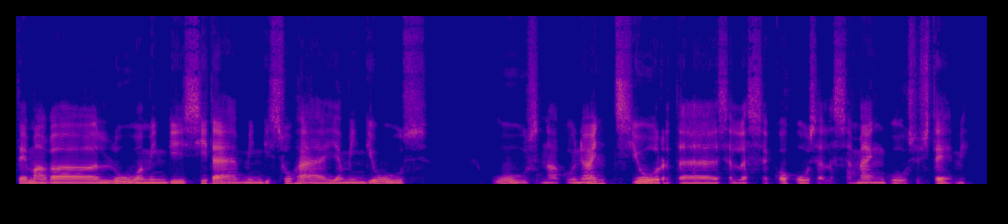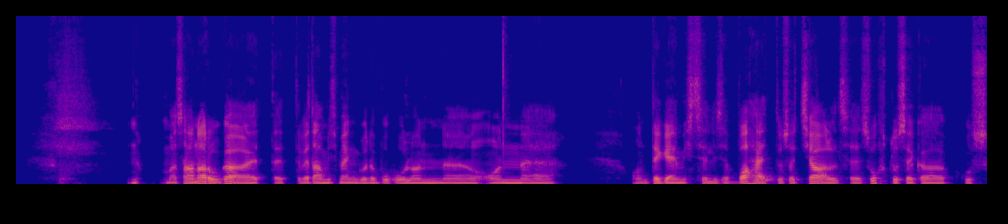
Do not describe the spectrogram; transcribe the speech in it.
temaga luua mingi side, mingi suhe ja mingi uus, uus nagu nüanss juurde sellesse kogu sellesse mängusüsteemi noh, ma saan aru ka, et, et vedamismängude puhul on, on, on tegemist sellise vahetu sotsiaalse suhtlusega, kus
